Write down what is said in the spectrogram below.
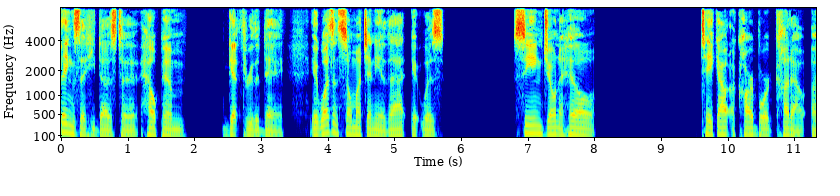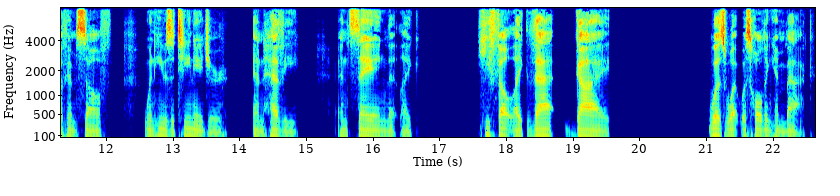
things that he does to help him get through the day. It wasn't so much any of that. It was seeing Jonah Hill take out a cardboard cutout of himself when he was a teenager and heavy and saying that like he felt like that guy was what was holding him back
